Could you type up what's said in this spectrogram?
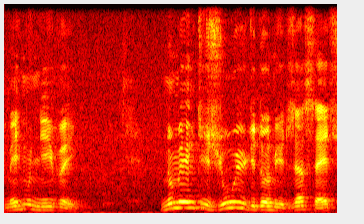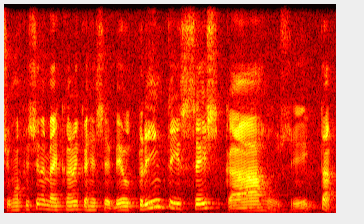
mesmo nível aí. No mês de julho de 2017, uma oficina mecânica recebeu 36 carros. Eita!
